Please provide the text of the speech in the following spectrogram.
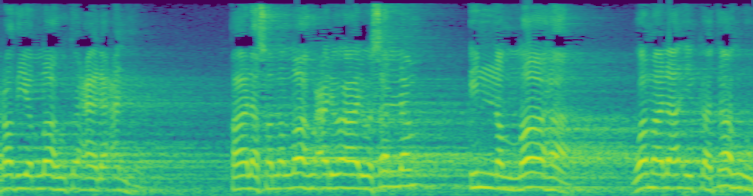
رضي الله تعالى عنه. قال صلى الله عليه وآله وسلم إن الله وملائكته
